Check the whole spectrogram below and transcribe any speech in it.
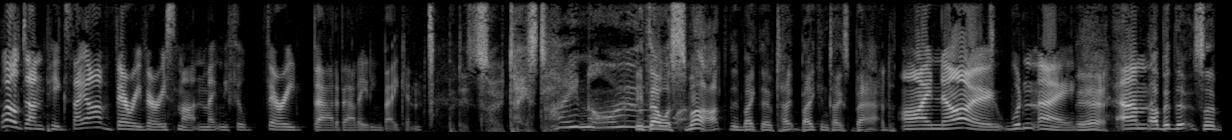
well done, pigs. They are very very smart and make me feel very bad about eating bacon. But it's so tasty. I know. If they were smart, they'd make their ta- bacon taste bad. I know, wouldn't they? Yeah. Um, Uh, but the, so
